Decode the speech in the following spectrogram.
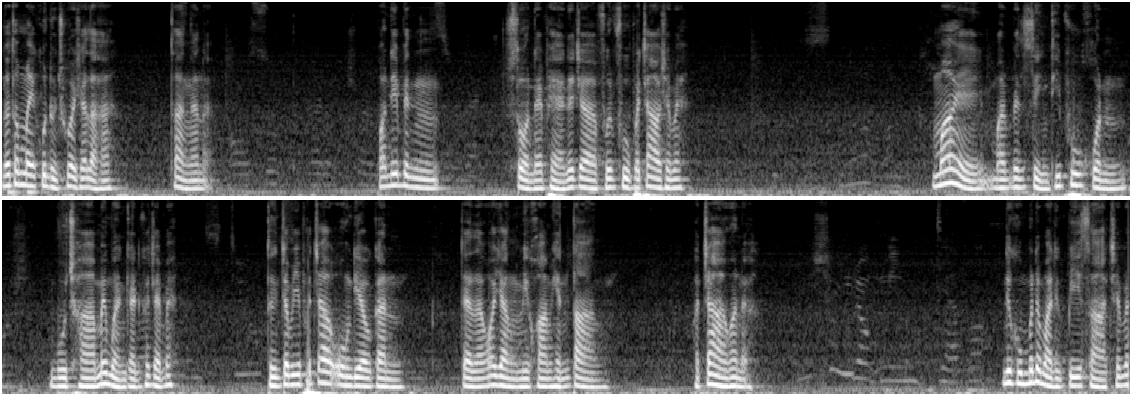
แล้วทำไมคุณถึงช่วยฉันล่ะฮะถ้าอย่างนั้นอะเพราะนี่เป็น ส่วนในแผนจะฟื้นฟูพระเจ้าใช่ไหม ไม่ มันเป็นสิ่งที่ผู้คนบูชาไม่เหมือนกันเข้าใจไหม ถึงจะมีพระเจ้าองค์เดียวกัน แต่แล้วก็ยังมีความเห็นต่าง พระเจ้ากันเหรอ นี่คุณไม่ได้หมายถึงปีศาจใช่ไหม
